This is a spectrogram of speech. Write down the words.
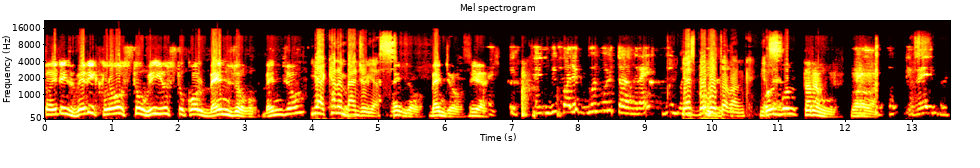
So it is very close to we used to call benzo. Benzo? Yeah, kind of banjo, yes. Benzo. Benzo. Yeah. And we call it bulbul tongue, right? Bulbul. Yes, Bubble Tarang. Yes. Bulbul Tarang. Wow. Okay, very good.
